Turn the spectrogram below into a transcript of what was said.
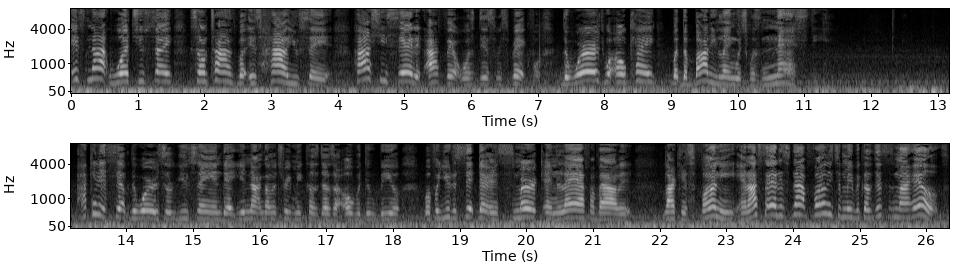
it's not what you say sometimes, but it's how you say it. How she said it, I felt was disrespectful. The words were okay, but the body language was nasty. I can accept the words of you saying that you're not going to treat me because there's an overdue bill, but for you to sit there and smirk and laugh about it like it's funny, and I said it's not funny to me because this is my health.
